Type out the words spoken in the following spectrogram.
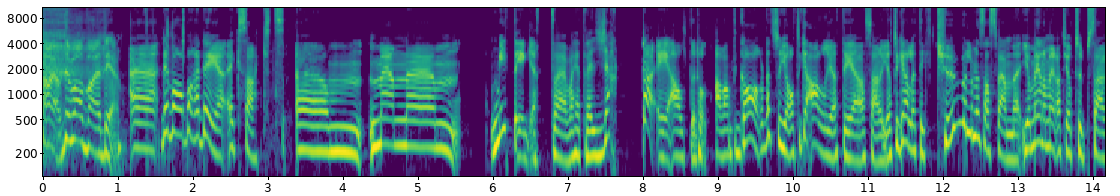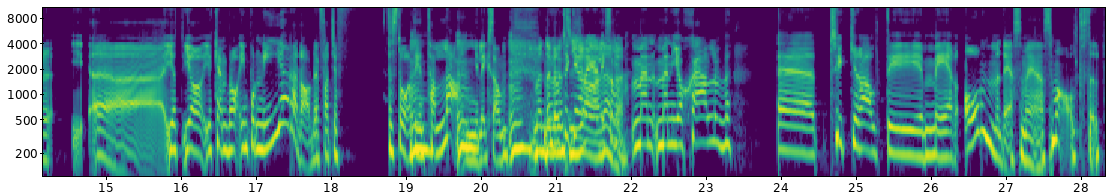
ja, ja, det var bara det. Eh, det var bara det, exakt. Ehm, men ehm, mitt eget eh, vad heter det, hjärta är alltid avantgardet. Så jag tycker aldrig att det är så här, jag tycker aldrig att det är kul med så här svenne. Jag menar mer att jag typ så här, eh, jag, jag, jag kan vara imponerad av det för att jag förstår att det är en talang. Liksom. men du vill inte jag det är liksom, det. men, men jag själv eh, tycker alltid mer om det som är smalt. Typ.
